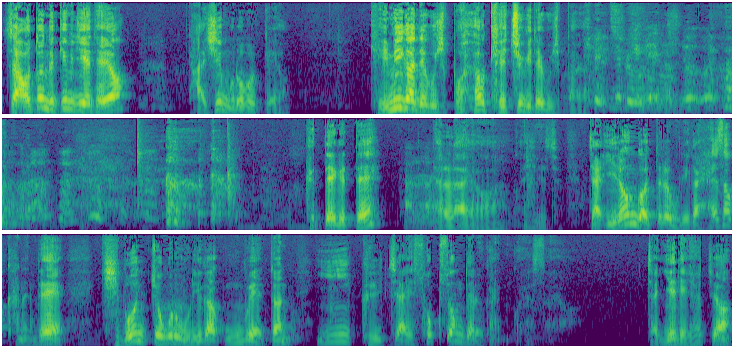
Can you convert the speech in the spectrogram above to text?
자 어떤 느낌인지 이해돼요? 다시 물어볼게요. 개미가 되고 싶어요? 개축이 되고 싶어요? 그때 그때 달라요. 자 이런 것들을 우리가 해석하는데 기본적으로 우리가 공부했던 이 글자의 속성대로 가는 거였어요. 자, 이해되셨죠?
